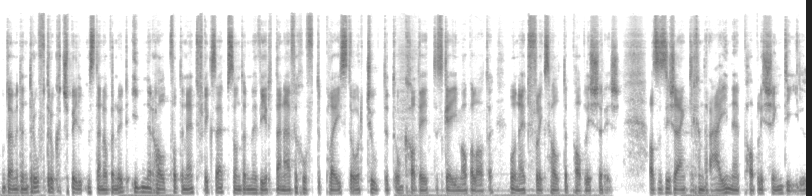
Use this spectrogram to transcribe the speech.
Und wenn man dann draufdrückt, spielt man es dann aber nicht innerhalb von der Netflix-App, sondern man wird dann einfach auf den Play Store geshootet und kann dort das Game abladen, wo Netflix halt der Publisher ist. Also es ist eigentlich ein reiner Publishing-Deal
